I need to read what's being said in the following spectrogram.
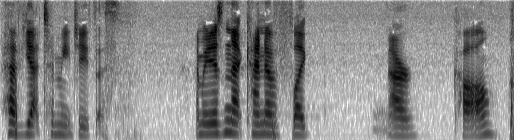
have yet to meet Jesus. I mean, isn't that kind of like our call?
